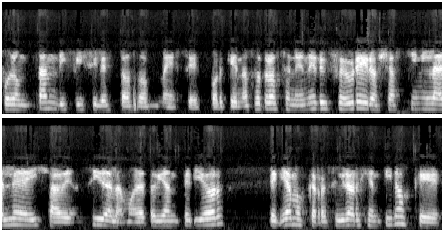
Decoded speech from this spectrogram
fueron tan difíciles estos dos meses, porque nosotros en enero y febrero, ya sin la ley, ya vencida la moratoria anterior, teníamos que recibir argentinos que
